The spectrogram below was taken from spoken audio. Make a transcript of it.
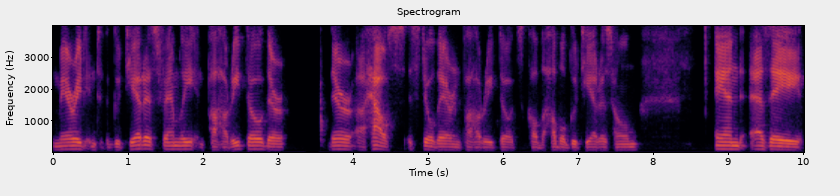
married into the Gutierrez family in Pajarito. Their their uh, house is still there in Pajarito. It's called the Hubbell Gutierrez home. And as a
